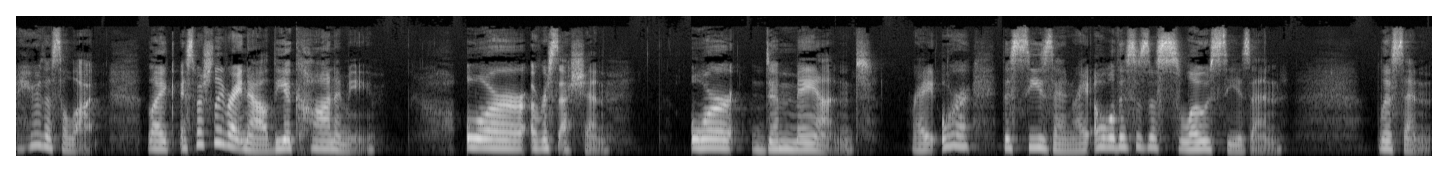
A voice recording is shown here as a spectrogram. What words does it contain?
I hear this a lot, like, especially right now, the economy or a recession or demand, right? Or the season, right? Oh, well, this is a slow season. Listen,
